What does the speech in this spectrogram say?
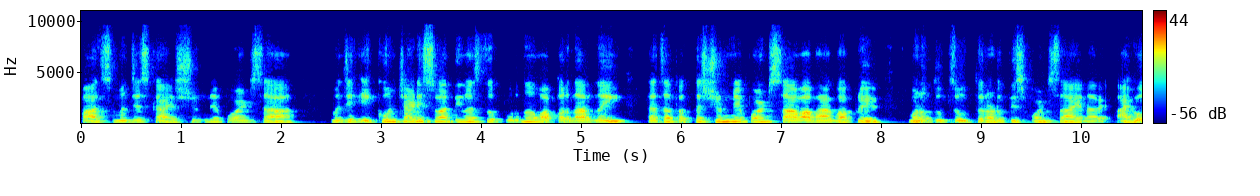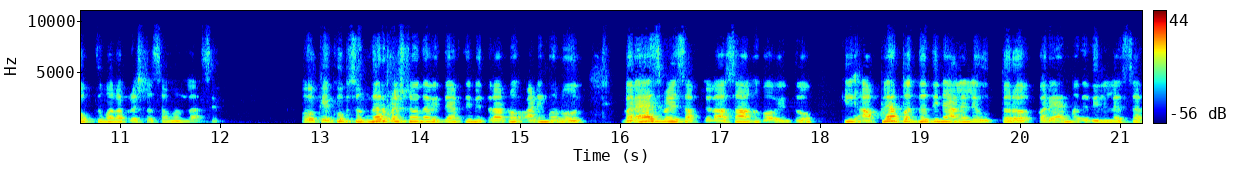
पाच म्हणजेच काय? शून्य पॉईंट सहा. म्हणजे एकोणचाळीसवा दिवस तो पूर्ण वापरणार नाही. त्याचा फक्त शून्य पॉईंट सहावा भाग वापरेल. म्हणून तुमचं उत्तर अडतीस पॉईंट सहा येणार आहे. आय होप तुम्हाला प्रश्न समजला असेल. ओके खूप सुंदर प्रश्न होता विद्यार्थी मित्रांनो. आणि म्हणून बऱ्याच वेळेस आपल्याला असा अनुभव येतो की आपल्या पद्धतीने आलेले उत्तर पर्यायांमध्ये दिलेले असतात.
